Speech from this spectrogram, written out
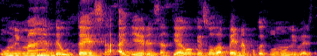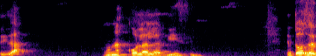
una imagen de UTESA ayer en Santiago, que eso da pena porque es una universidad, una escuela larguísima. Entonces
